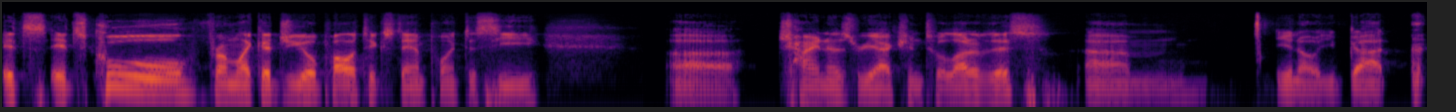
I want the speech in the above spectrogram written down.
it's, it's cool from like a geopolitics standpoint to see uh, China's reaction to a lot of this. Um, you know, you've got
